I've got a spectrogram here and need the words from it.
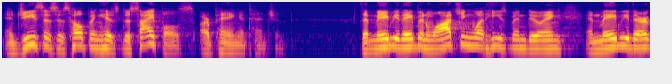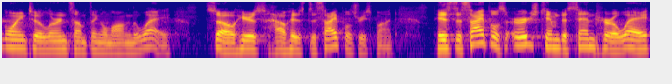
And Jesus is hoping his disciples are paying attention. That maybe they've been watching what he's been doing, and maybe they're going to learn something along the way. So here's how his disciples respond. His disciples urged him to send her away.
